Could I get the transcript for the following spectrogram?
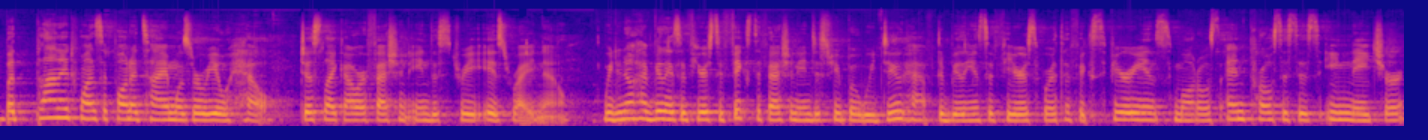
But planet once upon a time was a real hell, just like our fashion industry is right now. We do not have billions of years to fix the fashion industry, but we do have the billions of years worth of experience, models, and processes in nature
